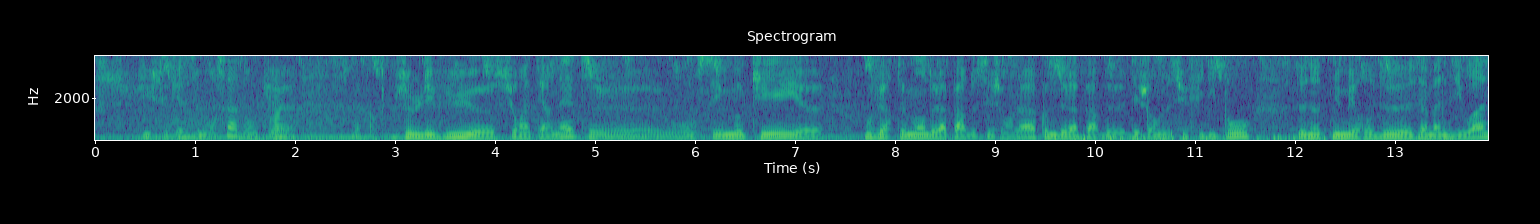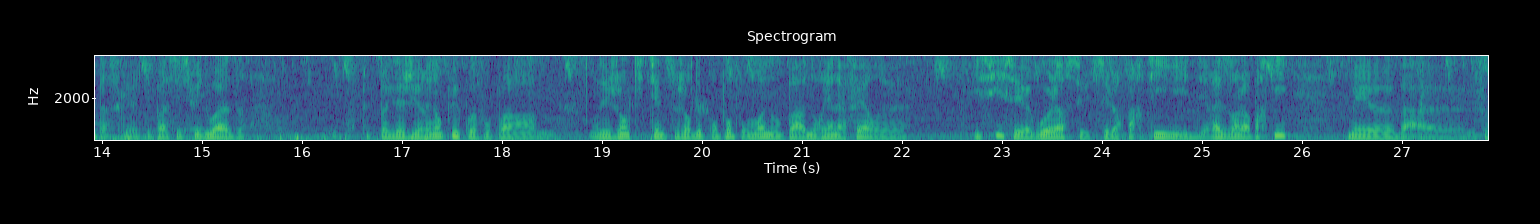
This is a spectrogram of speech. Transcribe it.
c'est quasiment ça. Donc, euh, je l'ai vu euh, sur Internet, où on s'est moqué ouvertement de la part de ces gens-là, comme de la part des gens de M. Philippot, de notre numéro 2, Zaman Ziwan, parce qu'elle n'était pas assez suédoise. Faut pas exagérer non plus, quoi. Faut pas. Les gens qui tiennent ce genre de propos, pour moi, n'ont pas, n'ont rien à faire ici. ou alors c'est leur parti, ils restent dans leur parti. Mais euh, bah, je,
